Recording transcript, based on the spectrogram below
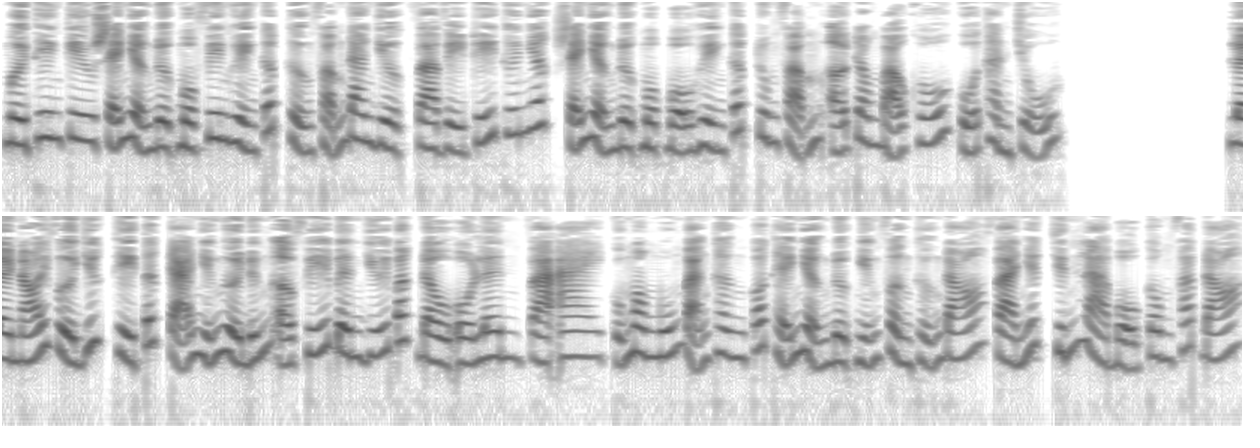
10 thiên kiêu sẽ nhận được một viên huyền cấp thượng phẩm đan dược và vị trí thứ nhất sẽ nhận được một bộ huyền cấp trung phẩm ở trong bảo khố của thành chủ. Lời nói vừa dứt thì tất cả những người đứng ở phía bên dưới bắt đầu ồ lên và ai cũng mong muốn bản thân có thể nhận được những phần thưởng đó và nhất chính là bộ công pháp đó.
